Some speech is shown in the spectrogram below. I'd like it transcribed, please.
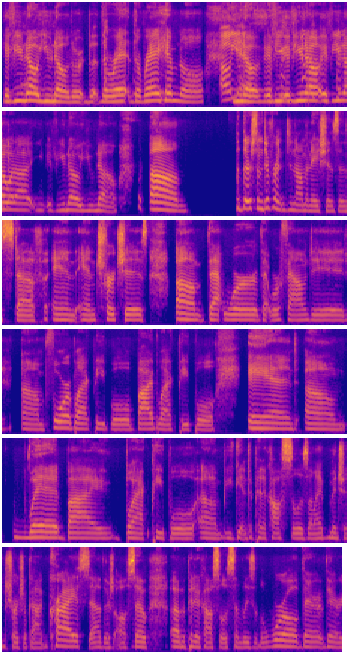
if you yeah. know, you know the the the red the red hymnal. Oh, yes. you know if you if you know if you know what I if you know you know. Um, but there's some different denominations and stuff and and churches um, that were that were founded um, for black people by black people and um, led by black people um, you get into pentecostalism. I mentioned church of god in christ. Uh, there's also um, the pentecostal assemblies of the world. There there are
